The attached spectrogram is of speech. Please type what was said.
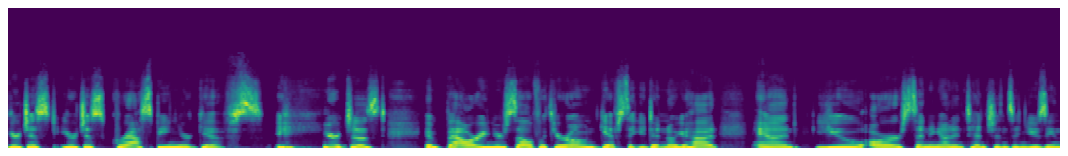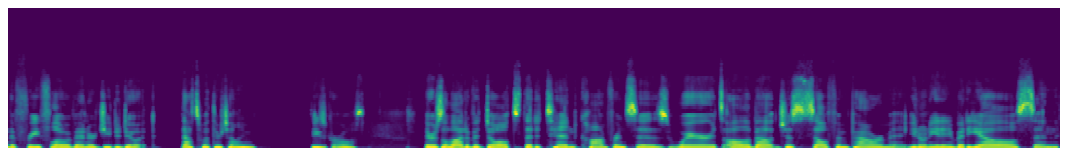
you're just you're just grasping your gifts you're just empowering yourself with your own gifts that you didn't know you had and you are sending out intentions and using the free flow of energy to do it that's what they're telling these girls there's a lot of adults that attend conferences where it's all about just self empowerment. You don't need anybody else. And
